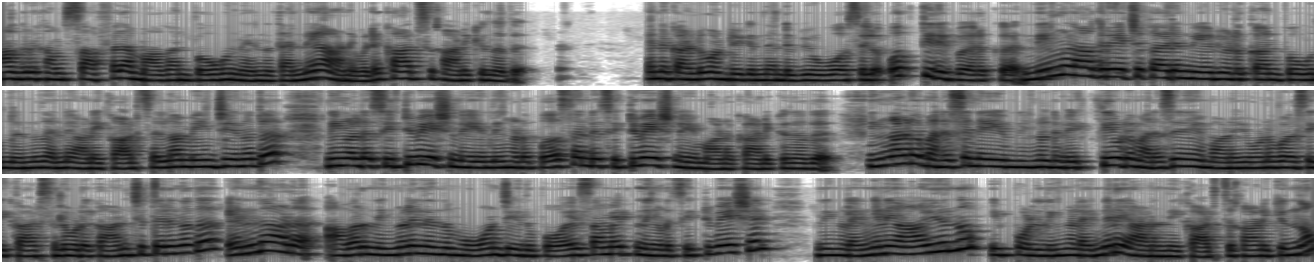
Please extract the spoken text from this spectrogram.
ആഗ്രഹം സഫലമാകാൻ പോകുന്നു എന്ന് തന്നെയാണ് ഇവിടെ കാർഡ്സ് കാണിക്കുന്നത്. എന്നെ കണ്ടുകൊണ്ടിരിക്കുന്ന എന്റെ വ്യൂവേഴ്സിൽ ഒത്തിരി പേർക്ക് നിങ്ങൾ ആഗ്രഹിച്ച കാര്യം നേടിയെടുക്കാൻ പോകുന്നു എന്ന് തന്നെയാണ് ഈ കാർഡ്സ് എല്ലാം മെയിൻ ചെയ്യുന്നത്. നിങ്ങളുടെ സിറ്റുവേഷനെയും നിങ്ങളുടെ പേഴ്സന്റെ സിറ്റുവേഷനെയുമാണ് കാണിക്കുന്നത്. നിങ്ങളുടെ മനസ്സിനെയും നിങ്ങളുടെ വ്യക്തിയുടെ മനസ്സിനെയുമാണ് യൂണിവേഴ്സ് ഈ കാർഡ്സിലൂടെ കാണിച്ചു തരുന്നത്. എന്താണ് അവർ നിങ്ങളിൽ നിന്ന് മൂവ് ഓൺ ചെയ്തു പോയ സമയത്ത് നിങ്ങളുടെ സിറ്റുവേഷൻ നിങ്ങൾ എങ്ങനെയായിരുന്നു? ഇപ്പോൾ നിങ്ങൾ എങ്ങനെയാണെന്ന് ഈ കാർഡ്സ് കാണിക്കുന്നു.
